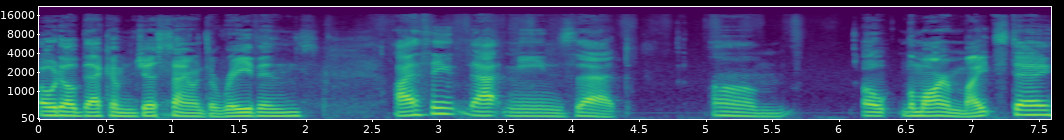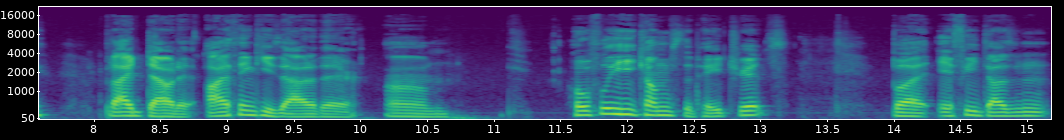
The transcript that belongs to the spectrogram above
Odell Beckham just signed with the Ravens. I think that means that um, oh Lamar might stay, but I doubt it. I think he's out of there. Um, hopefully he comes to the Patriots, but if he doesn't,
